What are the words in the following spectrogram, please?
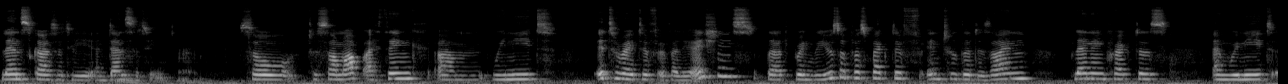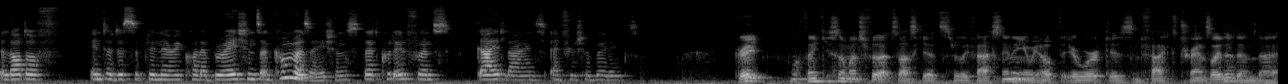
land scarcity and density. Mm. Right. So, to sum up, I think um, we need iterative evaluations that bring the user perspective into the design planning practice, and we need a lot of interdisciplinary collaborations and conversations that could influence guidelines and future buildings. Great. Well, thank you so much for that, Saskia. It's really fascinating, and we hope that your work is, in fact, translated and uh,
